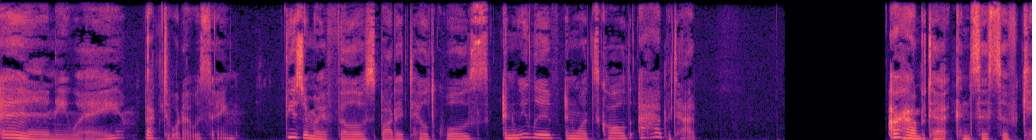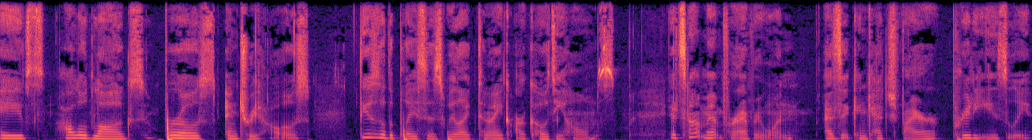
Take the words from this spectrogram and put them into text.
Anyway, back to what I was saying. These are my fellow spotted tailed quolls, and we live in what's called a habitat. Our habitat consists of caves, hollowed logs, burrows, and tree hollows. These are the places we like to make our cozy homes. It's not meant for everyone, as it can catch fire pretty easily.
